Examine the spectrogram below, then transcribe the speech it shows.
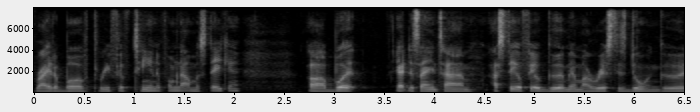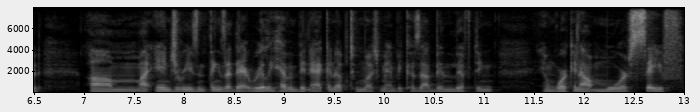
right above 315 if I'm not mistaken. Uh, but at the same time, I still feel good, man. My wrist is doing good. Um, my injuries and things like that really haven't been acting up too much, man, because I've been lifting and working out more safe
